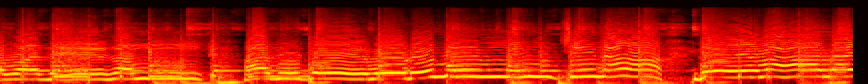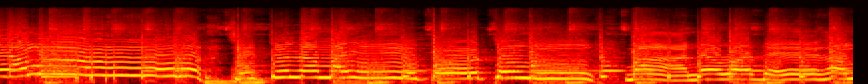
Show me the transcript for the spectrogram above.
దేహం అది దేవుడు నిర్మించిన దేవాలయము శిథిలమైపోతుంది మానవ దేహం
